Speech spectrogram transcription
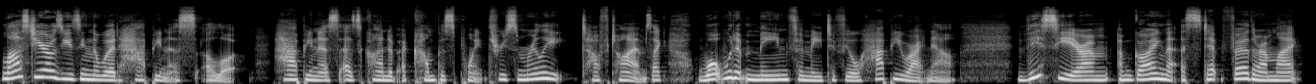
Last year, I was using the word happiness a lot. Happiness as kind of a compass point through some really tough times. Like, what would it mean for me to feel happy right now? This year, I'm, I'm going that a step further. I'm like,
